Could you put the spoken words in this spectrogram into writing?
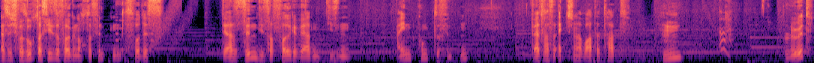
Also ich versuche das diese Folge noch zu finden. Das wird jetzt der Sinn dieser Folge werden, diesen einen Punkt zu finden. Wer etwas Action erwartet hat, hm, blöd.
